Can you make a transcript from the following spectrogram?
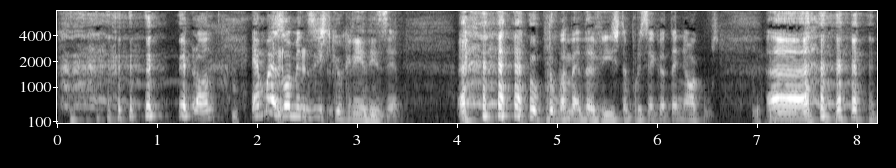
pronto. É mais ou menos isto que eu queria dizer. o problema é da vista, por isso é que eu tenho óculos. Uh...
